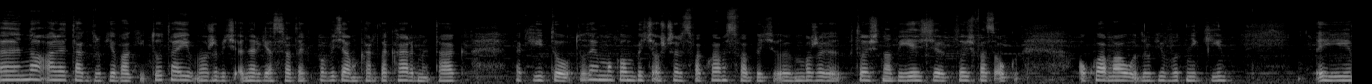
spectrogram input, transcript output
E, No, ale tak, drogie wagi, tutaj może być energia straty, jak powiedziałam, karta karmy, tak? Jak i tu. Tutaj mogą być oszczerstwa, kłamstwa, być e, może ktoś na wyjeździe, ktoś Was ok okłamał, drogie wodniki. I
